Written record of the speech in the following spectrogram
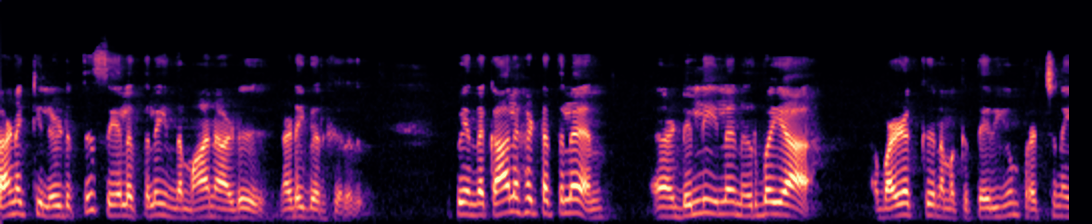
கணக்கில் எடுத்து சேலத்தில் இந்த மாநாடு நடைபெறுகிறது. இப்போ இந்த காலகட்டத்தில் டெல்லியில் நிர்பயா வழக்கு நமக்கு தெரியும் பிரச்சனை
